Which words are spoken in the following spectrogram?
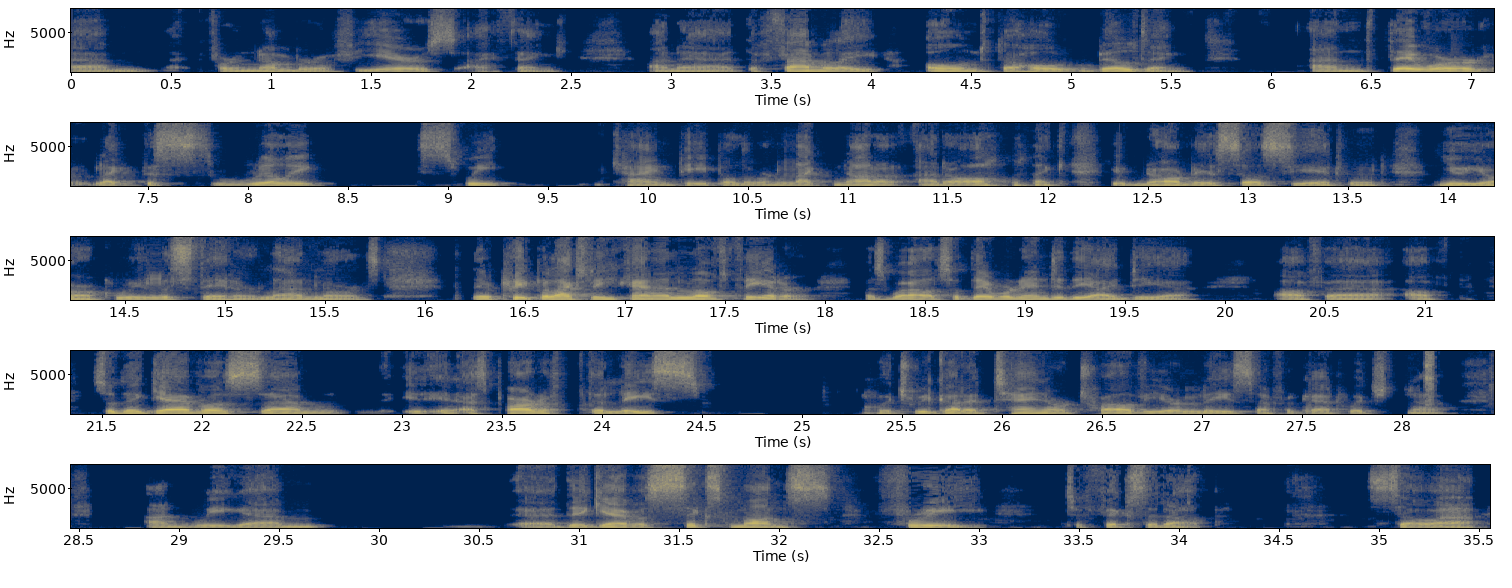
um, for a number of years, I think, and uh, the family owned the whole building, and they were like this really sweet kind people that were like not at all like you'd normally associate with New York real estate or landlords. They're people actually who kind of love theater as well, so they were into the idea of uh, of. So they gave us um, as part of the lease, which we got a ten or twelve year lease. I forget which now, and we um, uh, they gave us six months free to fix it up. So uh,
